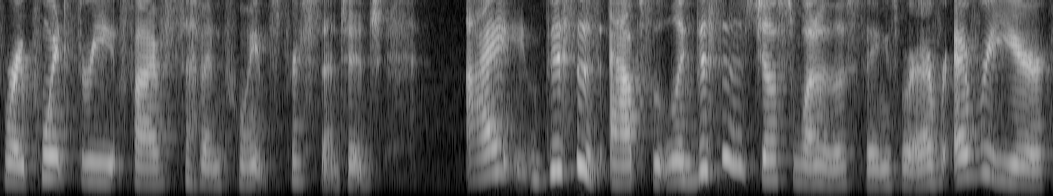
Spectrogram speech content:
for a 0.357 points percentage. I this is absolutely like this is just one of those things where every, every year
